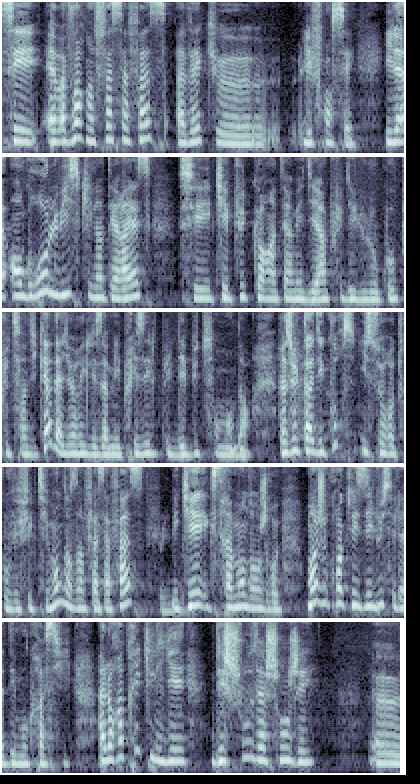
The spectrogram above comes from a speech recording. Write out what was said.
c'est avoir un face-à-face avec euh, les Français. Il a, en gros, lui, ce qui l'intéresse, c'est qu'il n'y ait plus de corps intermédiaires, plus d'élus locaux, plus de syndicats. D'ailleurs, il les a méprisés depuis le début de son mandat. Résultat des courses, il se retrouve effectivement dans un face-à-face, mais qui est extrêmement dangereux. Moi, je crois que les élus, c'est la démocratie. Alors après qu'il y ait des choses à changer, euh,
